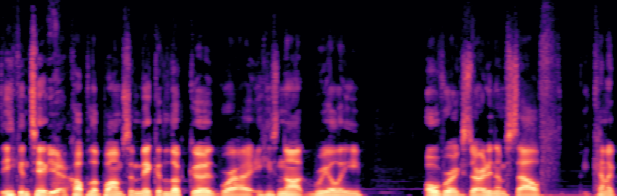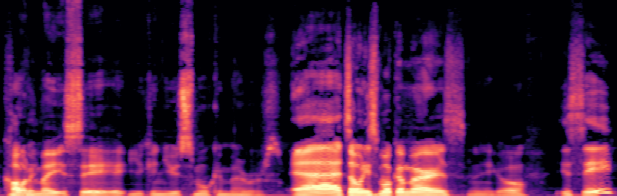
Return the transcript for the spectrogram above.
he can take Yeah. a couple of bumps and make it look good, where he's not really overexerting himself. He kind of cover. One might say you can use smoke and mirrors. yeah, it's only smoke and mirrors. There you go. You see?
